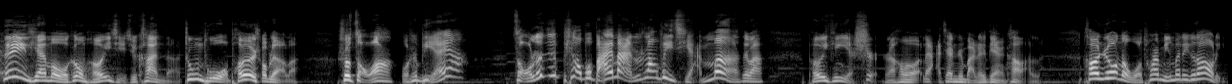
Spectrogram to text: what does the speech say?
那天吧，我跟我朋友一起去看的，中途我朋友也受不了了，说走啊，我说别呀。走了，这票不白买了，浪费钱嘛，对吧？朋友一听也是，然后俩坚持把这个电影看完了。看完之后呢，我突然明白了一个道理，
